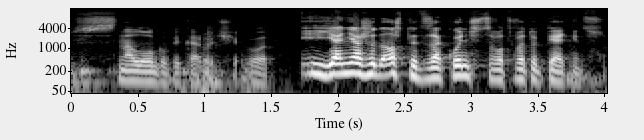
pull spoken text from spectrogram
с налоговой, короче, вот. И я не ожидал, что это закончится вот в эту пятницу.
